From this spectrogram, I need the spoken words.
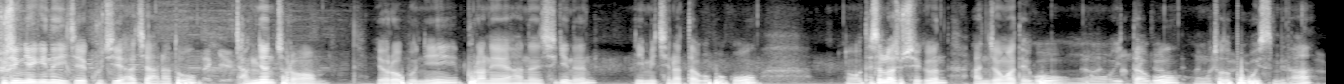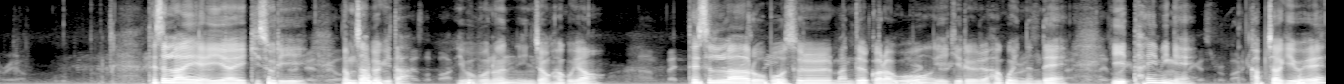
주식 얘기는 이제 굳이 하지 않아도 작년처럼 여러분이 불안해하는 시기는 이미 지났다고 보고 어, 테슬라 주식은 안정화되고 어, 있다고 어, 저도 보고 있습니다. 테슬라의 AI 기술이 넘사벽이다. 이 부분은 인정하고요. 테슬라 로봇을 만들 거라고 얘기를 하고 있는데 이 타이밍에 갑자기 왜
